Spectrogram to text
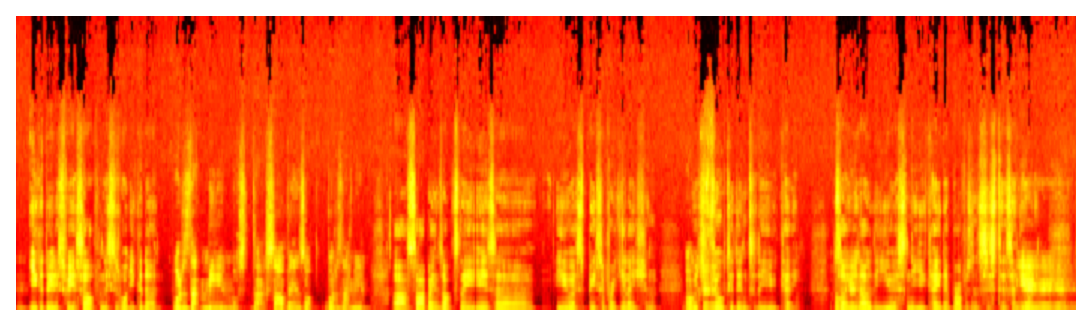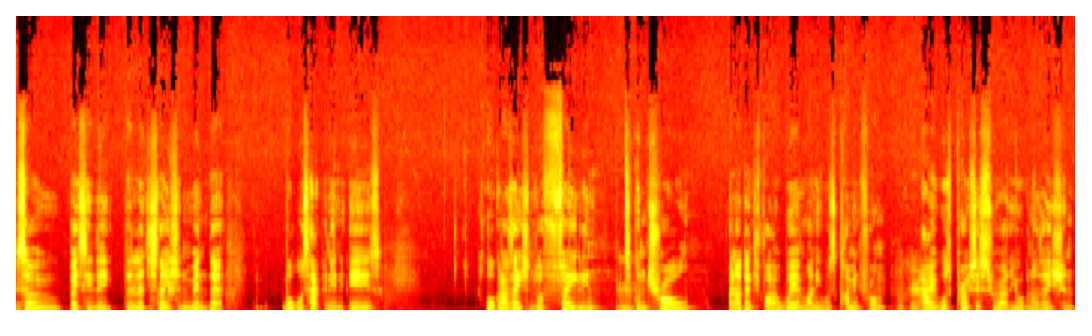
Mm. You could do this for yourself, and this is what you could earn." What does that mean? What's like Sarbanes? What does that mean? Uh, Sarbanes Oxley is a US piece of regulation which filtered into the UK. So Okay. you know the US and the UK, they're brothers and sisters Yeah, anyway. yeah, yeah, yeah. yeah. So basically, the, the legislation meant that what was happening is organisations were failing Mm. to control and identify where money was coming from, Okay. how it was processed throughout the organisation,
